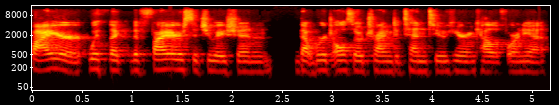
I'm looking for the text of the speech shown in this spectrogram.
fire with like the fire situation that we're also trying to tend to here in California,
